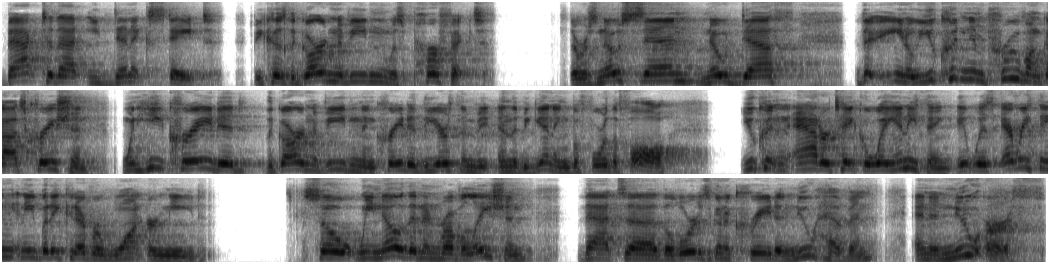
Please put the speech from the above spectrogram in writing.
back to that Edenic state because the Garden of Eden was perfect. There was no sin, no death. You know, you couldn't improve on God's creation. When He created the Garden of Eden and created the earth in the beginning before the fall, you couldn't add or take away anything. It was everything anybody could ever want or need. So we know that in Revelation that uh, the Lord is going to create a new heaven and a new earth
